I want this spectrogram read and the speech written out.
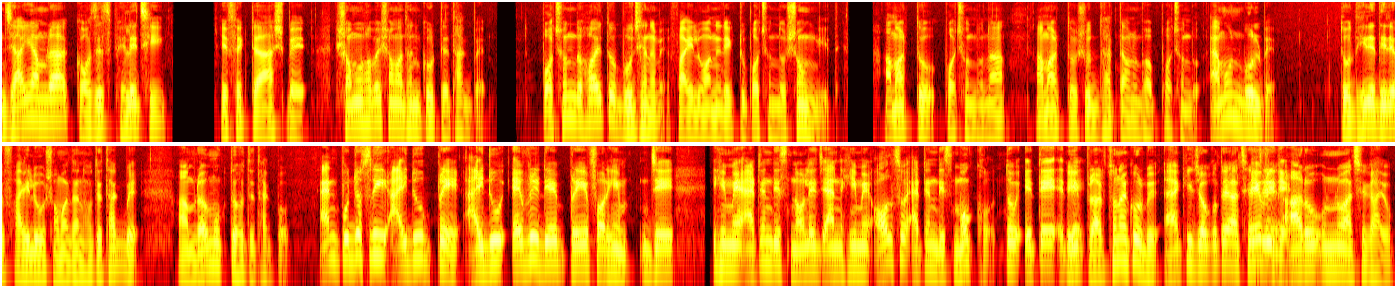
যাই আমরা কজেস ফেলেছি এফেক্টে আসবে, সমভাবে সমাধান করতে থাকবে। পছন্দ হয় তো বুঝে নেবে ফাইল ওয়ানের একটু পছন্দ সংগীত। আমার তো পছন্দ না, আমার তো শুদ্ধাত্মা অনুভব পছন্দ, এমন বলবে। তো ধীরে ধীরে ফাইলও সমাধান হতে থাকবে আমরাও মুক্ত হতে থাকব। অ্যান্ড পূজ্যশ্রী I do pray I do every day pray for him যে he may attend this knowledge and he may also attend this moksha তো এতে এই প্রার্থনা করবে একই জগতে আছে আরও অন্য আছে গায়ক।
